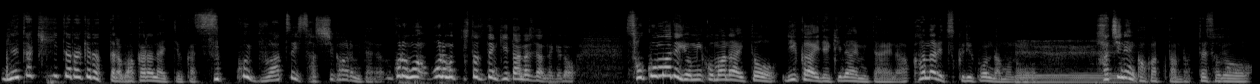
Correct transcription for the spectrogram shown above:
ネタ聞いただけだったらわからないっていうかすっごい分厚い冊子があるみたいな。これも俺も一つ点聞いた話なんだけどそこまで読み込まないと理解できないみたいなかなり作り込んだものをえ。8年かかったんだってそれを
